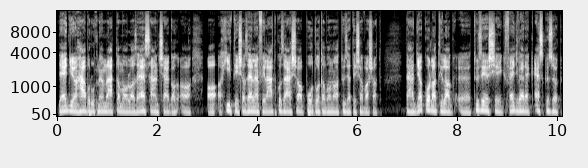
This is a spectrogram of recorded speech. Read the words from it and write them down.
de egy olyan háborút nem láttam, ahol az elszántság, a, a, a hit és az ellenfél átkozása pótolta volna a tüzet és a vasat. Tehát gyakorlatilag tüzérség, fegyverek, eszközök,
